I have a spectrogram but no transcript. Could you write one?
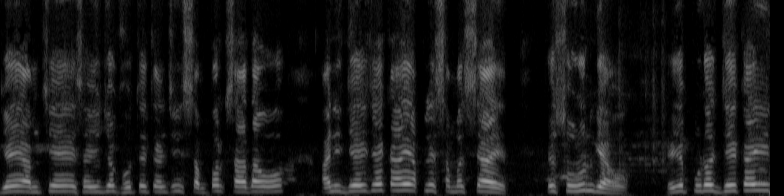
जे आमचे संयोजक होते त्यांची संपर्क साधावं आणि जे जे काही आपले समस्या आहेत ते सोडून घ्यावं. हे जे पुढं जे काही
